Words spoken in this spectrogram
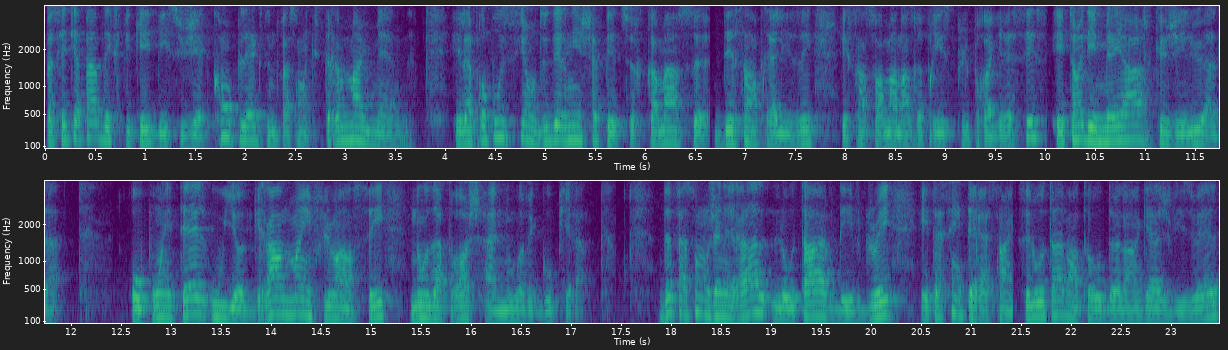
parce qu'il est capable d'expliquer des sujets complexes d'une façon extrêmement humaine. Et la proposition du dernier chapitre sur comment se décentraliser et se transformer en entreprise plus progressiste est un des meilleurs que j'ai lu à date, au point tel où il a grandement influencé nos approches à nous avec GoPirate. De façon générale, l'auteur Dave Gray est assez intéressant. C'est l'auteur, entre autres, de langage visuel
